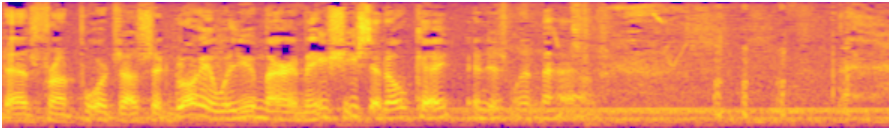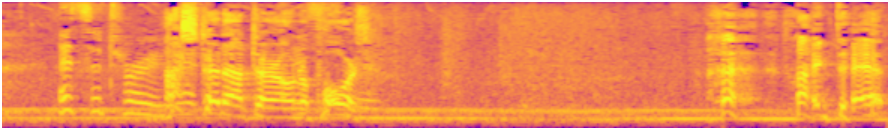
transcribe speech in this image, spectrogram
dad's front porch. I said, Gloria, will you marry me? She said, okay, and just went in the house. It's the truth. I stood out there on the porch like that.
